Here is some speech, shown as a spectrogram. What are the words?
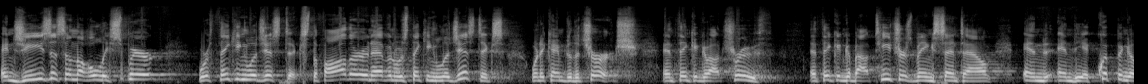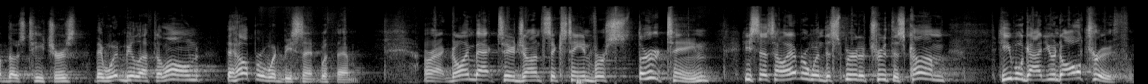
And Jesus and the Holy Spirit were thinking logistics. The Father in heaven was thinking logistics when it came to the church and thinking about truth and thinking about teachers being sent out and, and the equipping of those teachers. They wouldn't be left alone, the helper would be sent with them. All right, going back to John 16, verse 13, he says, However, when the Spirit of truth has come, he will guide you into all truth.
